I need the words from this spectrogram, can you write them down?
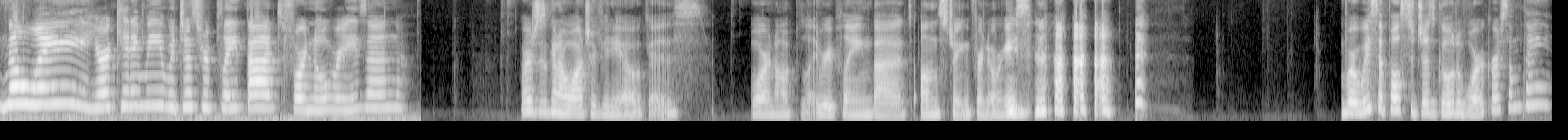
No way! You're kidding me? We just replayed that for no reason? We're just gonna watch a video because we're not replaying that on stream for no reason. Were we supposed to just go to work or something?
